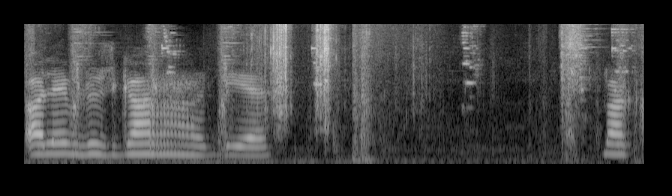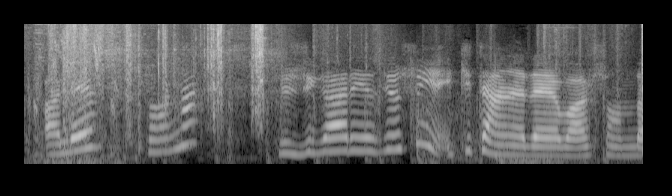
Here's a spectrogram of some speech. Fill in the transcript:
Alev rüzgar diye. Bak alev sonra rüzgar yazıyorsun ya iki tane R var sonda.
